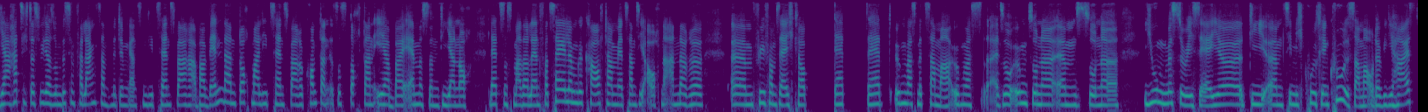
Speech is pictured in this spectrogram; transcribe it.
ja, hat sich das wieder so ein bisschen verlangsamt mit dem ganzen Lizenzware. Aber wenn dann doch mal Lizenzware kommt, dann ist es doch dann eher bei Amazon, die ja noch letztens Motherland for Salem gekauft haben. Jetzt haben sie auch eine andere ähm, Freeform-Serie, ich glaube, Dead, Dead, irgendwas mit Summer, irgendwas, also irgend so eine, ähm, so eine Jugend-Mystery-Serie, die ähm, ziemlich cool klingt, Cruel Summer oder wie die heißt.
